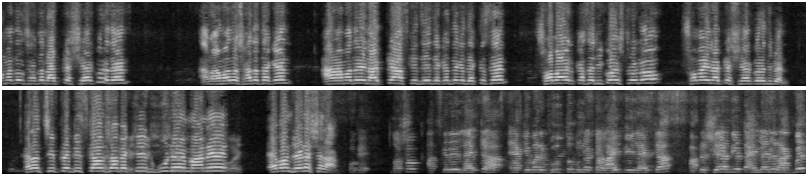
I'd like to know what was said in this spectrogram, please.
আমাদের সাথে লাইভটা শেয়ার করে দেন আর আমাদের সাথে থাকেন আর আমাদের এই লাইভটা আজকে যে যেখান থেকে দেখতেছেন সবার কাছে রিকোয়েস্ট রইল সবাই লাইভটা শেয়ার করে দিবেন। কারণ চিপরে ডিসকাউন্ট সব একটি গুণে মানে এবং রেডের সেরা। ওকে দর্শক আজকের এই লাইভটা একেবারে গুরুত্বপূর্ণ একটা লাইভ এই লাইভটা আপনি শেয়ার দিয়ে টাইমলাইনে রাখবেন।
